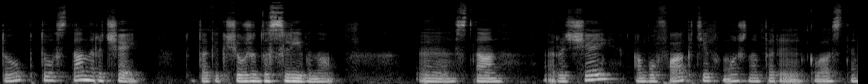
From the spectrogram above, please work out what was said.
Тобто стан речей. Тут так, якщо вже дослівно е, стан речей або фактів можна перекласти.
